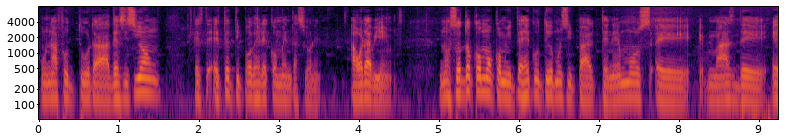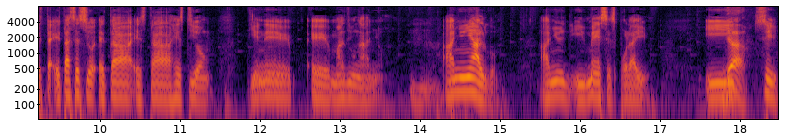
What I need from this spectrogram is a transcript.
una futura decisión este, este tipo de recomendaciones. Ahora bien, nosotros como comité ejecutivo municipal tenemos eh, más de esta, esta sesión, esta, esta gestión tiene eh, más de un año, año y algo, año y meses por ahí. Y Ya. sí,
